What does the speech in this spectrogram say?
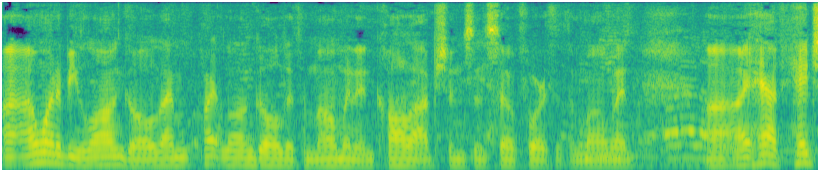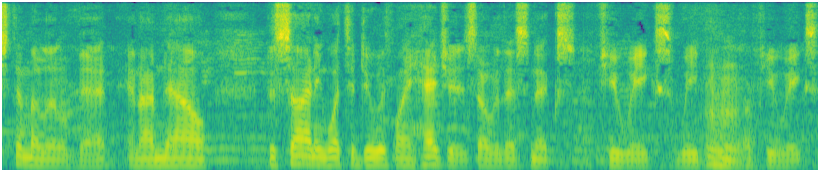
I, I want to be long gold. I'm quite long gold at the moment, and call options and so forth at the moment. Uh, I have hedged them a little bit, and I'm now deciding what to do with my hedges over this next few weeks, week or few weeks.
